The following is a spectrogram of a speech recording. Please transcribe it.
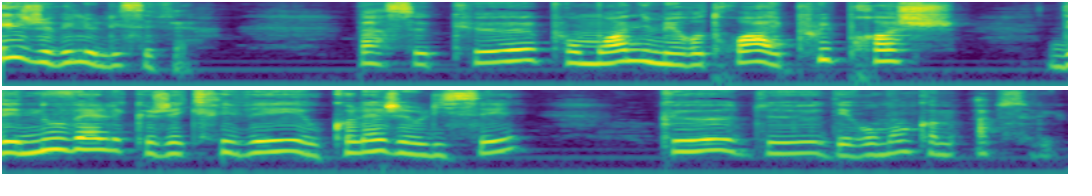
et je vais le laisser faire. Parce que pour moi, numéro 3 est plus proche des nouvelles que j'écrivais au collège et au lycée que de des romans comme absolu.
